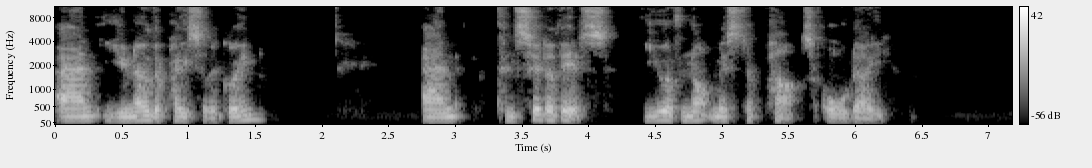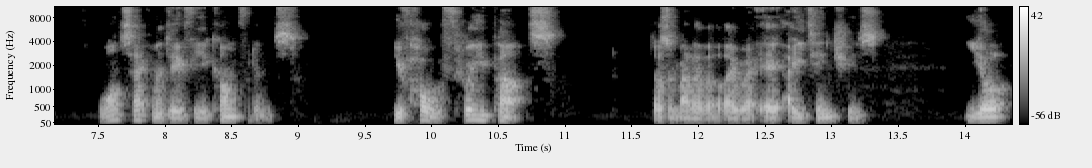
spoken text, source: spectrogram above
and you know the pace of the green. And consider this you have not missed a putt all day. What's that going to do for your confidence? You've holed three putts. Doesn't matter that they were eight inches. You're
